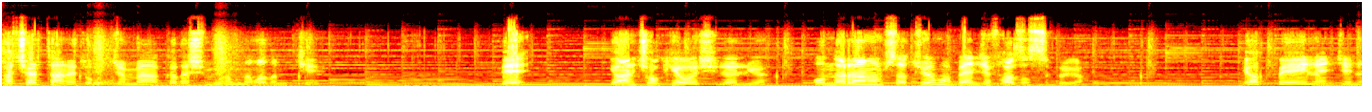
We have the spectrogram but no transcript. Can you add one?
kaçar tane toplayacağım ben arkadaşım anlamadım ki. Ve yani çok yavaş ilerliyor. Onları anımsatıyor ama bence fazla sıkıyor. Yok be eğlenceli.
